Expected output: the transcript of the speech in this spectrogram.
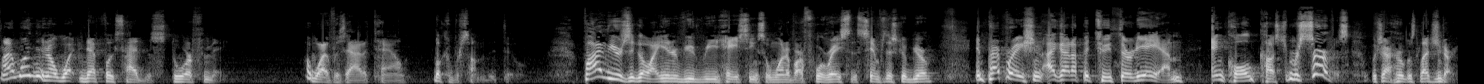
I wanted to know what Netflix had in store for me. My wife was out of town, looking for something to do. Five years ago, I interviewed Reed Hastings on one of our four races at the San Francisco Bureau. In preparation, I got up at 2.30 a.m and called customer service, which I heard was legendary.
